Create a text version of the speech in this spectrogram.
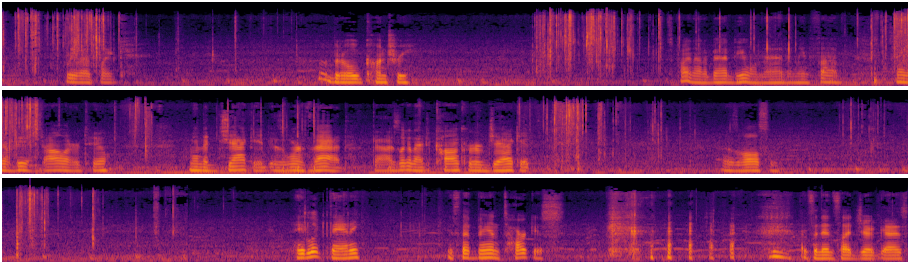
I believe that's like a little bit old country. Probably not a bad deal on that. I mean, five. It's only gonna be a dollar or two. I mean, the jacket is worth that, guys. Look at that Conqueror jacket. That was awesome. Hey, look, Danny. It's that band Tarkus. That's an inside joke, guys.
